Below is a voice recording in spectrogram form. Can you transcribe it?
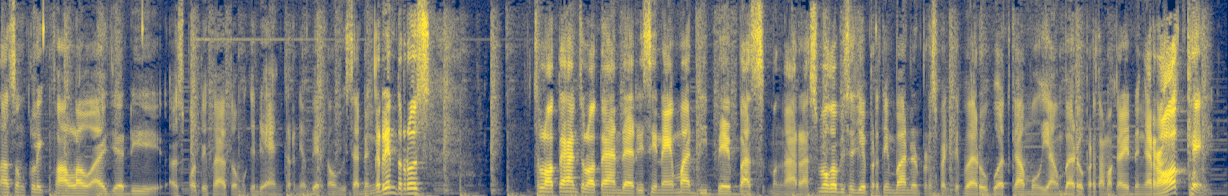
Langsung klik follow aja di eh, Spotify atau mungkin di anchornya biar kamu bisa dengerin terus celotehan-celotehan dari sinema di bebas mengarah. Semoga bisa jadi pertimbangan dan perspektif baru buat kamu yang baru pertama kali denger. Oke.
